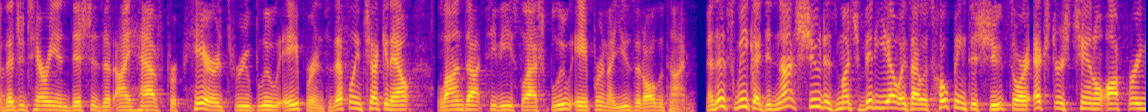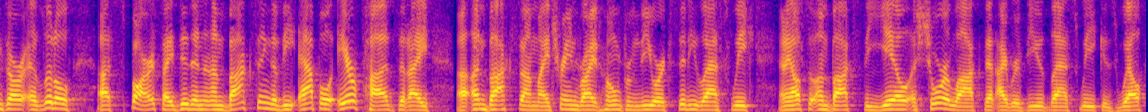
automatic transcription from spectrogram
vegetarian dishes that I have prepared through Blue Apron. So definitely check it out lon.tv slash blue apron. I use it all the time. Now, this week I did not shoot as much video as I was hoping to shoot, so our extras channel offerings are a little uh, sparse. I did an unboxing of the Apple AirPods that I uh, unboxed on my train ride home from New York City last week. And I also unboxed the Yale Assure lock that I reviewed last week as well.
